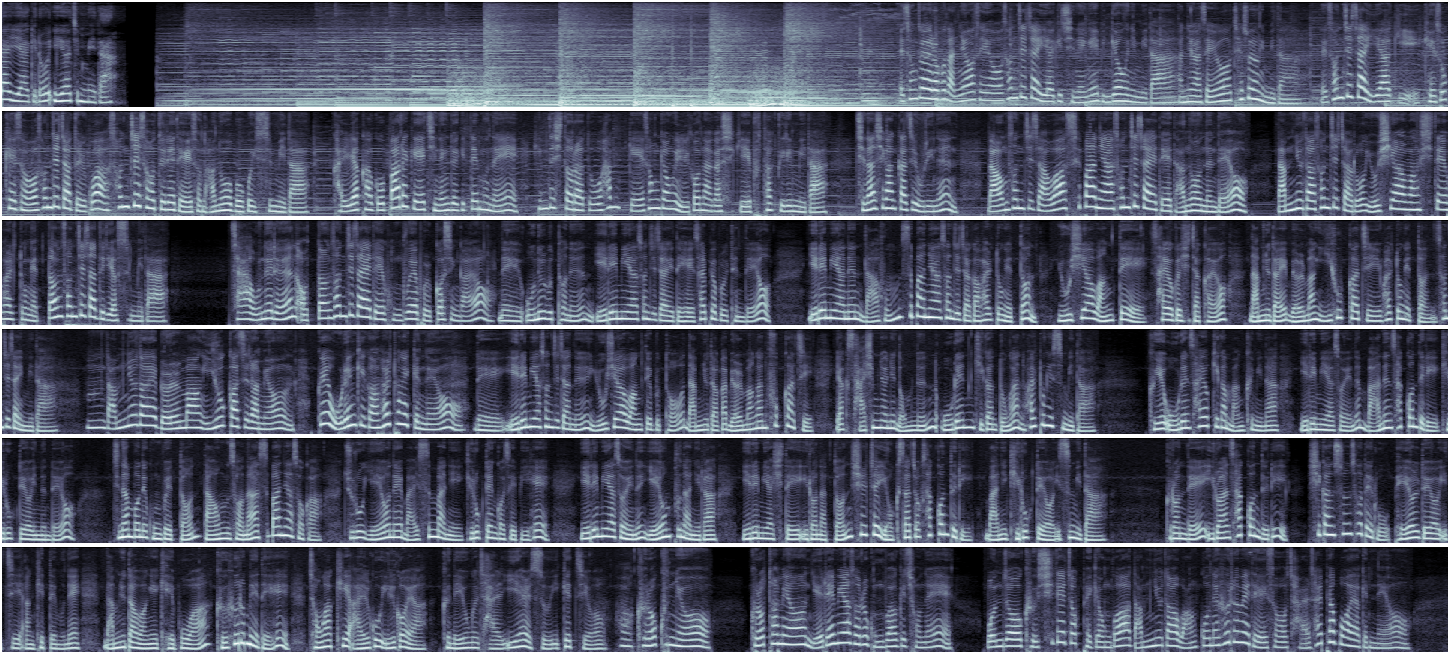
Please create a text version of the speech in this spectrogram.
선지자 이야기로 이어집니다. 애청자 여러분 안녕하세요. 선지자 이야기 진행의 민경은입니다. 안녕하세요. 최소영입니다. 네, 선지자 이야기 계속해서 선지자들과 선지서들에 대해서 나누어 보고 있습니다. 간략하고 빠르게 진행되기 때문에 힘드시더라도 함께 성경을 읽어 나가시기 부탁드립니다. 지난 시간까지 우리는 나움 선지자와 스바냐 선지자에 대해 나누었는데요. 남유다 선지자로 요시아 왕 시대에 활동했던 선지자들이었습니다. 자, 오늘은 어떤 선지자에 대해 공부해 볼 것인가요? 네, 오늘부터는 예레미야 선지자에 대해 살펴볼 텐데요. 예레미야는 나훔, 스바냐 선지자가 활동했던 요시아 왕 때에 사역을 시작하여 남유다의 멸망 이후까지 활동했던 선지자입니다. 음, 남유다의 멸망 이후까지라면 꽤 오랜 기간 활동했겠네요. 네, 예레미야 선지자는 요시아 왕 때부터 남유다가 멸망한 후까지 약 40년이 넘는 오랜 기간 동안 활동했습니다. 그의 오랜 사역 기간만큼이나 예레미야서에는 많은 사건들이 기록되어 있는데요. 지난번에 공부했던 나움서나 스바냐서가 주로 예언의 말씀만이 기록된 것에 비해 예레미야서에는 예언뿐 아니라 예레미야 시대에 일어났던 실제 역사적 사건들이 많이 기록되어 있습니다. 그런데 이러한 사건들이 시간 순서대로 배열되어 있지 않기 때문에 남유다 왕의 계보와 그 흐름에 대해 정확히 알고 읽어야 그 내용을 잘 이해할 수 있겠지요. 아, 그렇군요. 그렇다면 예레미야서를 공부하기 전에 먼저 그 시대적 배경과 남유다 왕권의 흐름에 대해서 잘 살펴보아야겠네요.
